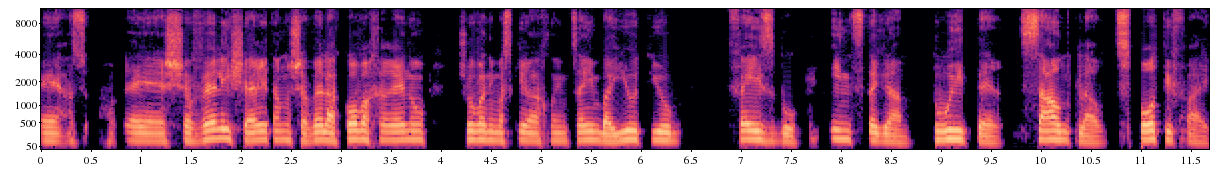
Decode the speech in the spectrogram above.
אה, אז אה, שווה להישאר איתנו, שווה לעקוב אחרינו. שוב אני מזכיר, אנחנו נמצאים ביוטיוב, פייסבוק, אינסטגרם, טוויטר, סאונד קלאוד, ספוטיפיי,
